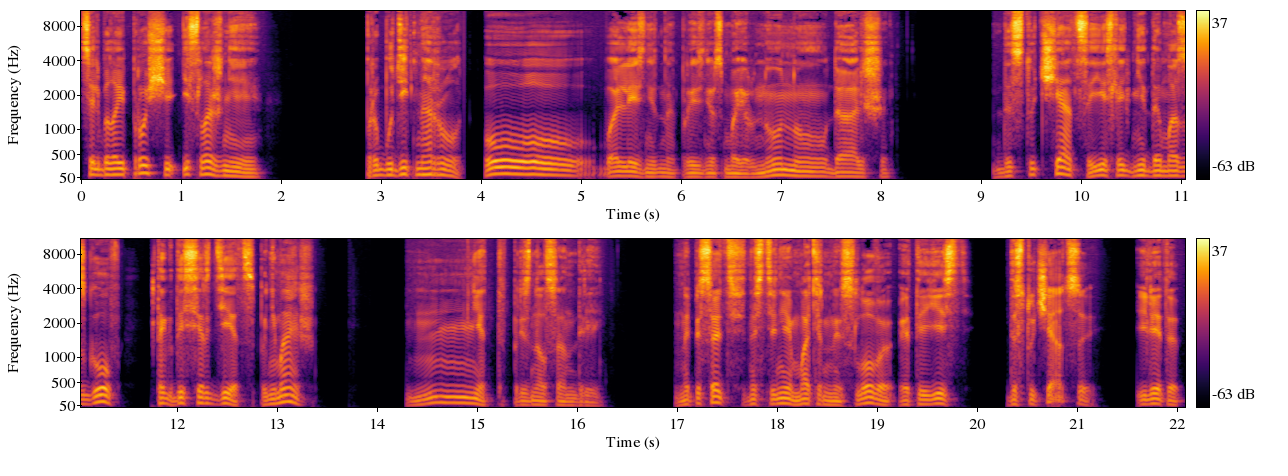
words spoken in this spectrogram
Цель была и проще, и сложнее. Пробудить народ. О, болезненно произнес майор. Ну-ну, дальше. Достучаться, если не до мозгов, так до сердец, понимаешь? Нет, признался Андрей. Написать на стене матерное слово — это и есть Достучаться? Или это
